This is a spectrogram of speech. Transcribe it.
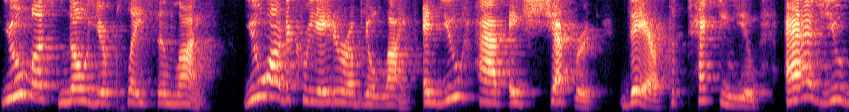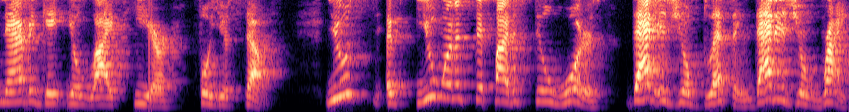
You must know your place in life. You are the creator of your life, and you have a shepherd there protecting you as you navigate your life here for yourself. You, you want to sit by the still waters, that is your blessing. That is your right.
